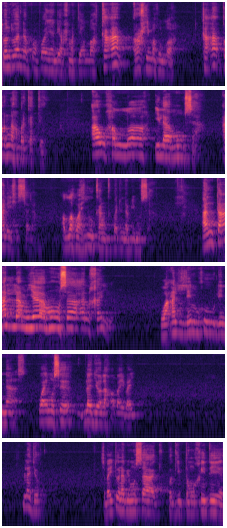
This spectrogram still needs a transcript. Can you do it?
Tuan-tuan dan puan-puan yang dirahmati Allah, Ka'ab rahimahullah. Ka'ab pernah berkata, "Auhallah ila Musa alaihi salam." Allah wahyukan kepada Nabi Musa. Anta'allam ya Musa al-khair wa 'allimhu lin-nas. Wahai Musa, belajarlah baik-baik belajar. Sebab itu Nabi Musa pergi bertemu Khidir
